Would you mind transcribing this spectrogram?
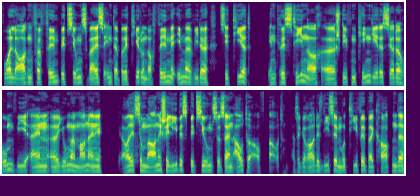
Vorlagen verfilmt beziehungsweise interpretiert und auch Filme immer wieder zitiert. In Christine nach äh, Stephen King geht es ja darum, wie ein äh, junger Mann eine geradezu manische Liebesbeziehung zu seinem Auto aufbaut. Also gerade diese Motive bei Carpenter,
